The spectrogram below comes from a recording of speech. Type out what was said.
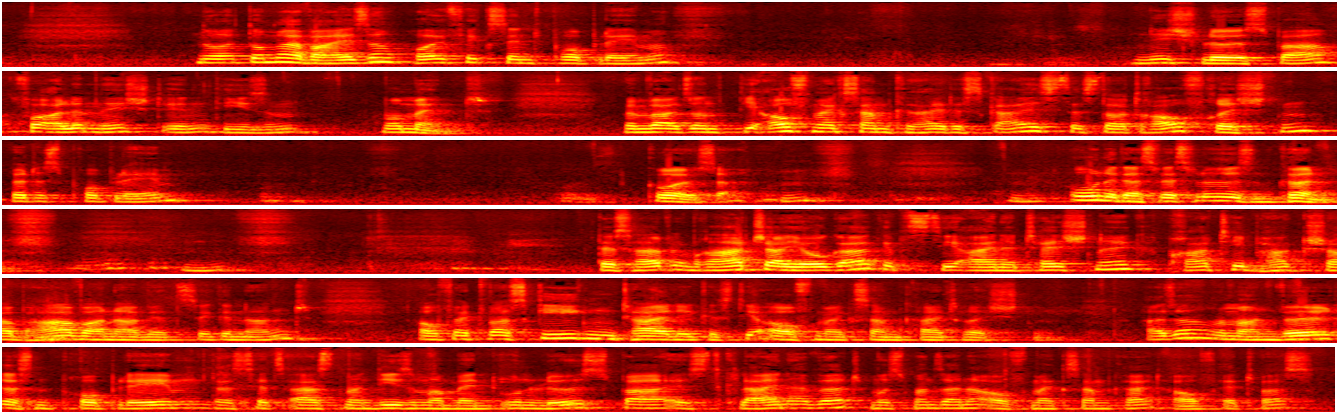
Nur dummerweise, häufig sind Probleme nicht lösbar, vor allem nicht in diesem Moment. Wenn wir also die Aufmerksamkeit des Geistes dort drauf richten, wird das Problem größer, hm? ohne dass wir es lösen können. Deshalb im Raja Yoga gibt es die eine Technik, Pratibhaksha Bhavana wird sie genannt, auf etwas Gegenteiliges die Aufmerksamkeit richten. Also, wenn man will, dass ein Problem, das jetzt erstmal in diesem Moment unlösbar ist, kleiner wird, muss man seine Aufmerksamkeit auf etwas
